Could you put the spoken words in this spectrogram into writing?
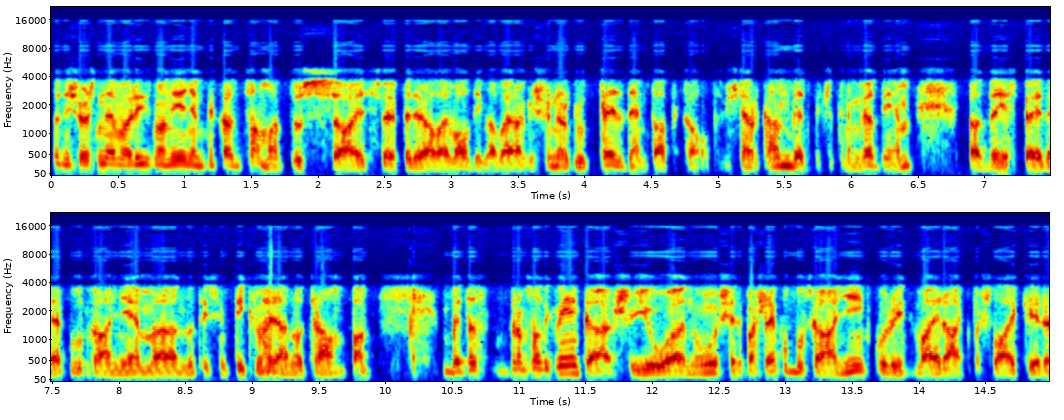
tad viņš vairs nevar izmantot ieņemt nekādus amatus ASV federālajā valdībā. Vairāk viņš nevar kļūt prezidentu atkal. Viņš nevar kandidēt pēc četriem gadiem. Tāda iespēja republikāņiem uh, nu, teiksim, tikt vaļā no Trumpa. Bet tas, protams, nav tik vienkārši, jo nu, šie paši republikāņi, kuri vairāk pašlaik ir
